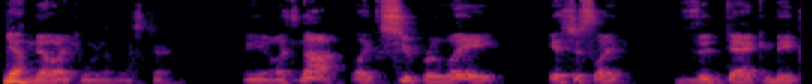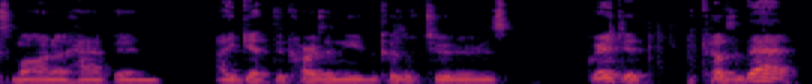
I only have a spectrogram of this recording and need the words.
Yeah. I know I can win on this turn. And, you know, it's not like super late. It's just like the deck makes mana happen. I get the cards I need because of tutors. Granted, because of that,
